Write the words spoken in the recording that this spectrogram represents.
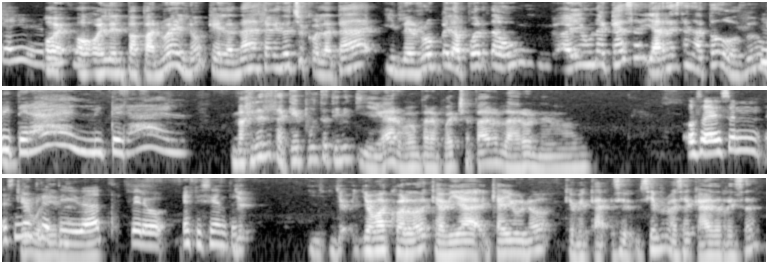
De O, o, o el del Papá Noel, ¿no? Que de la nada está viendo chocolatada y le rompe la puerta a, un, ahí a una casa y arrestan a todos, ¿no? Literal, literal. Imagínate hasta qué punto tienen que llegar, weón, para poder chapar a los ladrones, weón. O sea, es, un, es una buena, creatividad, pero eficiente. Yo, yo, yo me acuerdo que había, que hay uno que me siempre me hacía caer de risa,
